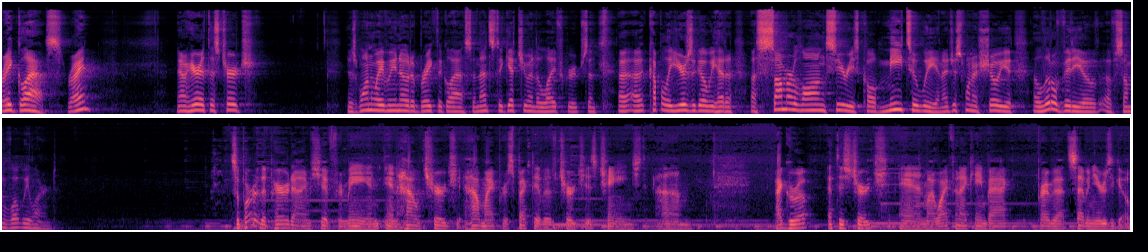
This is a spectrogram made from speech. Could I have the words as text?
break glass, right? Now, here at this church, there's one way we know to break the glass, and that's to get you into life groups. And uh, a couple of years ago, we had a, a summer long series called Me to We, and I just want to show you a little video of, of, some of what we learned. So, part of the paradigm shift for me and, and how church, how my perspective of church has changed. Um, I grew up at this church, and my wife and I came back probably about seven years ago,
